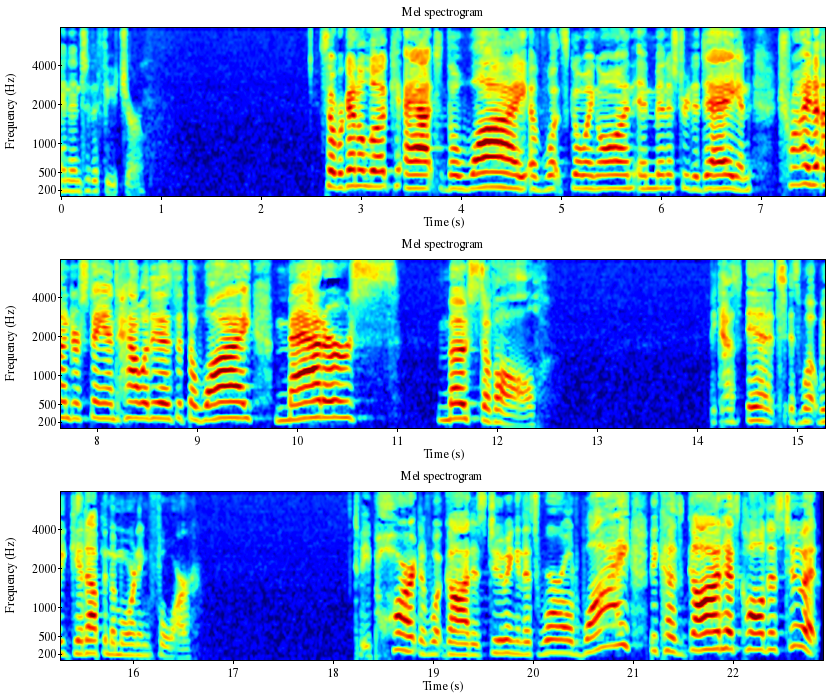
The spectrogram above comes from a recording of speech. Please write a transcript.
and into the future. So, we're going to look at the why of what's going on in ministry today and try to understand how it is that the why matters most of all. Because it is what we get up in the morning for to be part of what God is doing in this world. Why? Because God has called us to it.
